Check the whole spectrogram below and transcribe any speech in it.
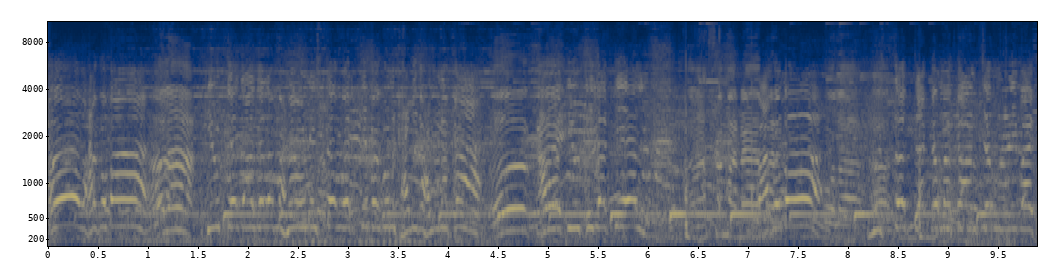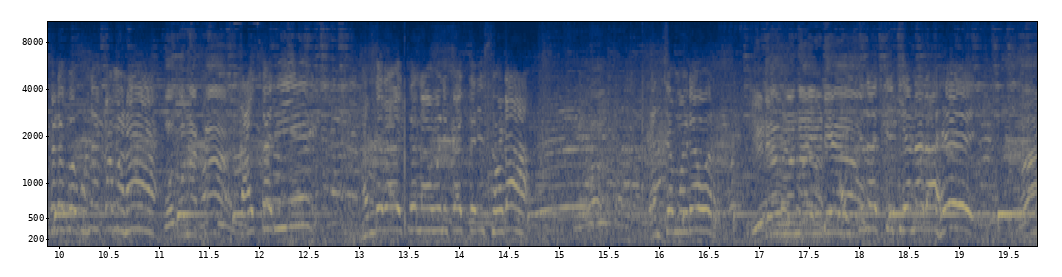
हो भागोबा! आला चिवट्या दादाला म्हणावं नुसतं वरती बघून खाली घालू नका. हो काय? ड्युटी जातील. असं म्हणा बोला. नुसतं चकमक आमच्या मुरळीबाईकडे बघू नका म्हणा. बघू नका. काहीतरी खंडरायाच्या नावाने काहीतरी सोडा. त्यांच्या मड्यावर. इड्या म्हणा इड्या. ऐकलं ते देणार आहे. हा?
